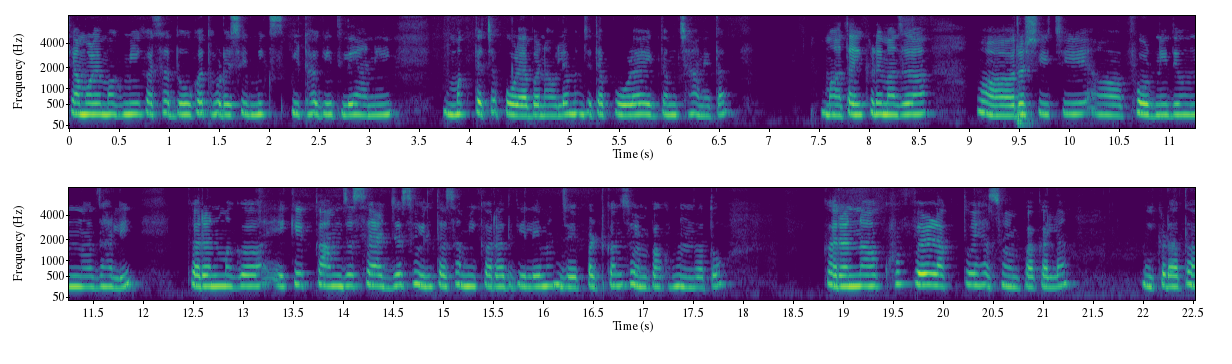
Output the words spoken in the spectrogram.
त्यामुळे मग मी कसं दोघं थोडेसे मिक्स पिठं घेतले आणि मग त्याच्या पोळ्या बनवल्या. म्हणजे त्या पोळ्या एकदम छान येतात. मग आता इकडे माझं रशीची फोडणी देऊन झाली. कारण मग एक एक काम जसं ॲडजस्ट होईल तसं मी करत गेले म्हणजे पटकन स्वयंपाक होऊन जातो. कारण खूप वेळ लागतो ह्या स्वयंपाकाला. इकडं आता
